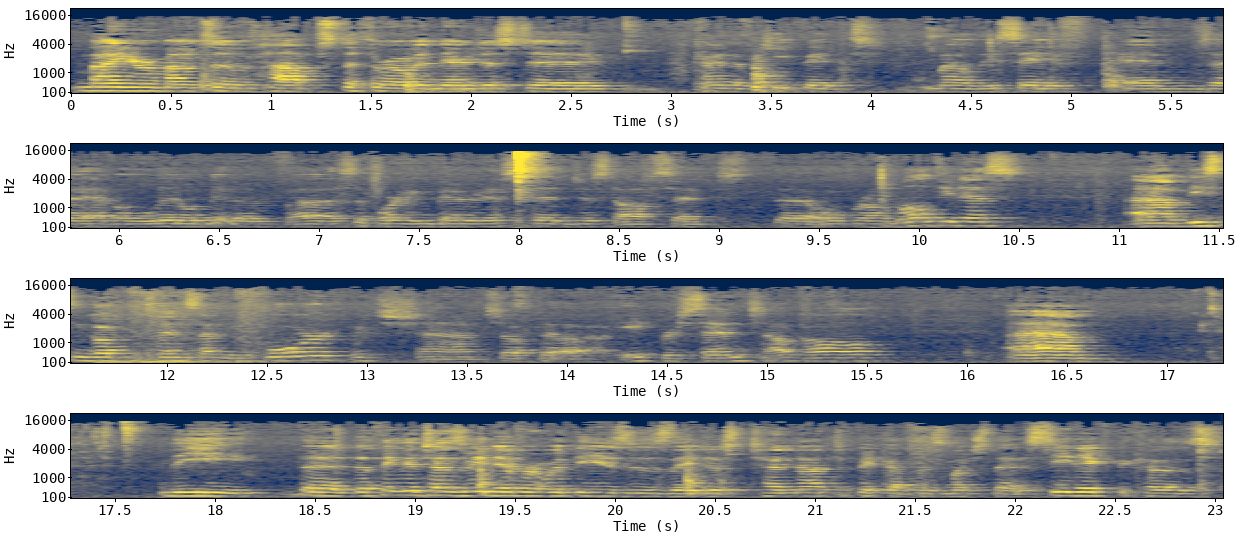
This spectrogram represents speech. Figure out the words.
minor amounts of hops to throw in there just to kind of keep it mildly safe and uh, have a little bit of uh, supporting bitterness to just offset the overall maltiness. Um, these can go up to 1074, which uh, so up to eight percent alcohol. Um, the, the the thing that tends to be different with these is they just tend not to pick up as much that acetic because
